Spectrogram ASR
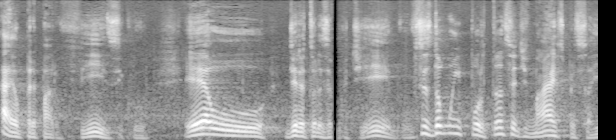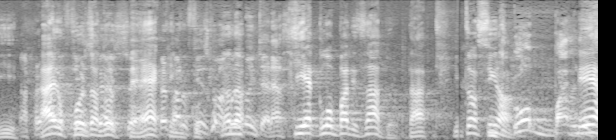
Ah, é o preparo físico, é o diretor executivo. Vocês dão uma importância demais para isso aí. Ah, Ah, é o coordenador físico é- técnico. preparo físico é uma coisa que não interessa. Que é globalizado, tá? Então assim, ó. Globalizado. É,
